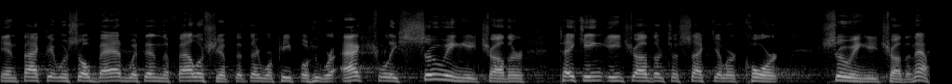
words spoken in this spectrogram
In fact, it was so bad within the fellowship that there were people who were actually suing each other, taking each other to secular court, suing each other. Now,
